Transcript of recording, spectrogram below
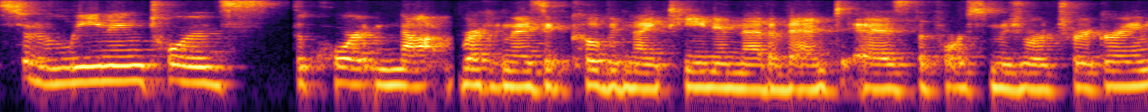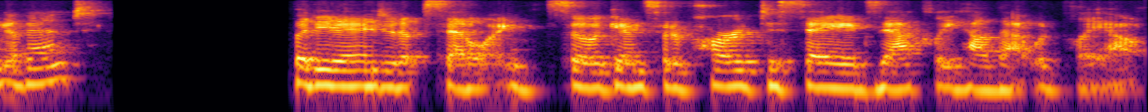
sort of leaning towards the court not recognizing COVID 19 in that event as the force majeure triggering event but it ended up settling. So again, sort of hard to say exactly how that would play out.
